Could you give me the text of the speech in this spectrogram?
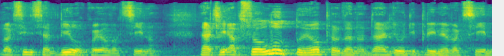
vakcinisan bilo kojom vakcinom. Znači, apsolutno je opravdano da ljudi prime vakcinu.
